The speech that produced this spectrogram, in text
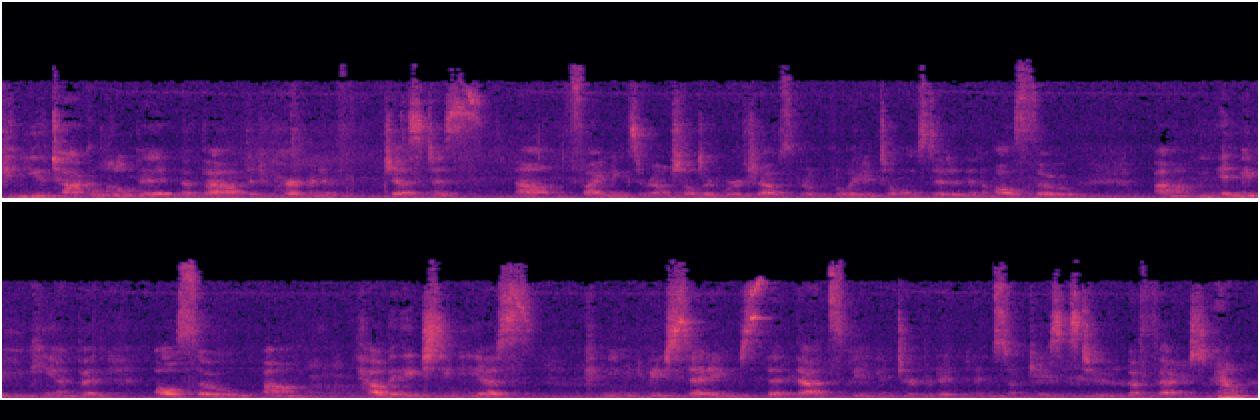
can you talk a little bit about the Department of Justice um, findings around sheltered workshops related to Olmsted, and then also, um, and maybe you can, but also um, how the HCBS community-based settings, that that's being interpreted in some cases to affect um,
